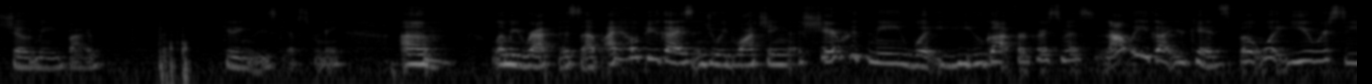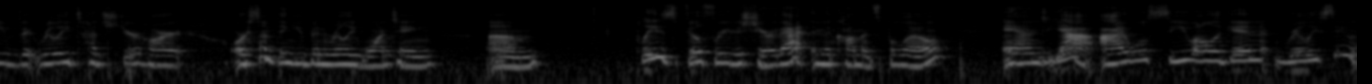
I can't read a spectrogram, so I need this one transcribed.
showed me by getting these gifts for me. Um, let me wrap this up. I hope you guys enjoyed watching. Share with me what you got for Christmas. Not what you got your kids, but what you received that really touched your heart or something you've been really wanting. Um, please feel free to share that in the comments below. And yeah, I will see you all again really soon.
